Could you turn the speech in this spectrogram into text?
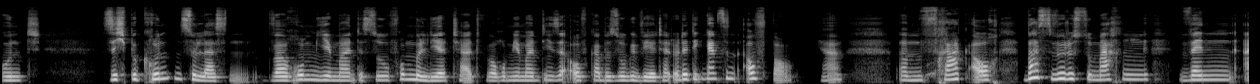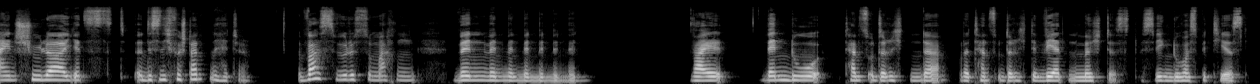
und sich begründen zu lassen, warum jemand es so formuliert hat, warum jemand diese Aufgabe so gewählt hat oder den ganzen Aufbau. Ja, ähm, frag auch, was würdest du machen, wenn ein Schüler jetzt das nicht verstanden hätte? Was würdest du machen, wenn, wenn, wenn, wenn, wenn, wenn, wenn? Weil, wenn du Tanzunterrichtender oder Tanzunterrichte werden möchtest, weswegen du hospitierst,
